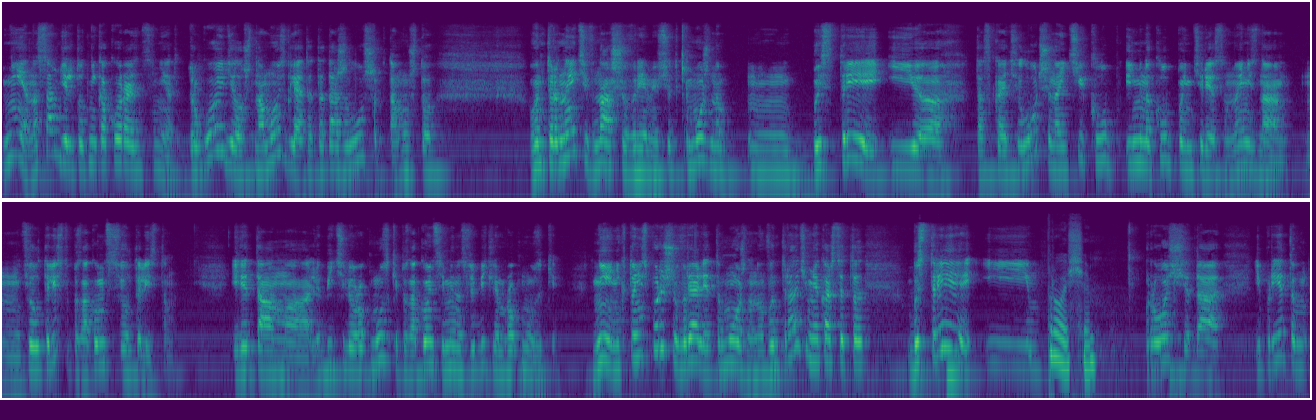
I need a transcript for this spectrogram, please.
Не, на самом деле тут никакой разницы нет. Другое дело, что, на мой взгляд, это даже лучше, потому что в интернете в наше время все-таки можно быстрее и, э, так сказать, лучше найти клуб, именно клуб по интересам. Ну, я не знаю, филателисту познакомиться с филателистом. Или там э, любителю рок-музыки познакомиться именно с любителем рок-музыки. Не, никто не спорит, что в реале это можно, но в интернете, мне кажется, это быстрее и Проще. проще, да. И при этом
